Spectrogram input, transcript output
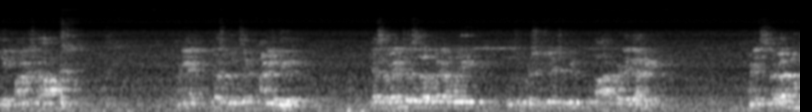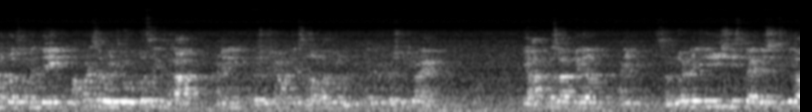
इरफान शहा आणि त्यासोबतचे ठाणे अधिकारी. या सगळ्यांच्या सहकार्यामुळे तुमचं प्रशिक्षण शिबिर पार पडलेलं आहे आणि सगळ्यात महत्वाचं म्हणजे आपण सर्व इथे उपस्थित झाला आणि प्रशिक्षणामध्ये सहभाग घेऊन तिथलं जे प्रशिक्षण आहे ते आत्मसात केलं आणि संघटनेची जी शिस्त आहे त्या शिस्तीला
